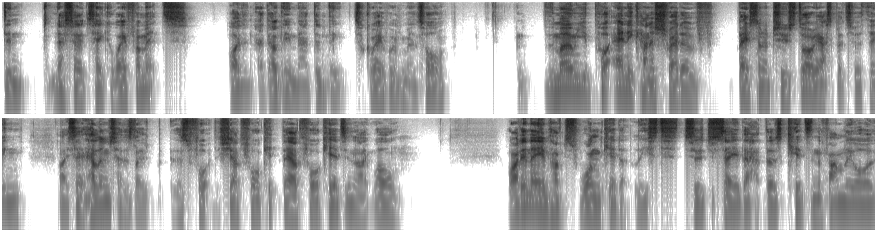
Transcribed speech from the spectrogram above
didn't necessarily take away from it. Well, I, don't think I didn't think it took away from it at all. The moment you put any kind of shred of based on a true story aspect to a thing, like say Helen said, there's, like, there's four, she had four, ki- they had four kids, and like, well, why didn't they even have just one kid at least to just say that those kids in the family or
